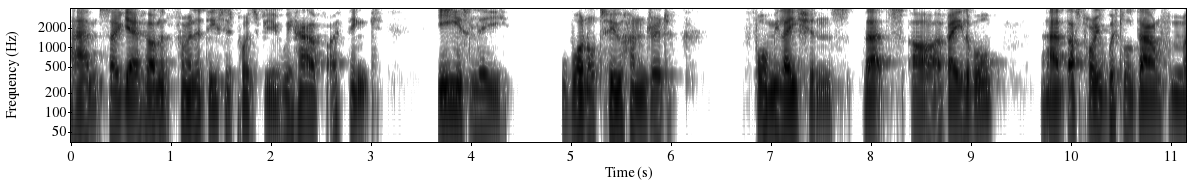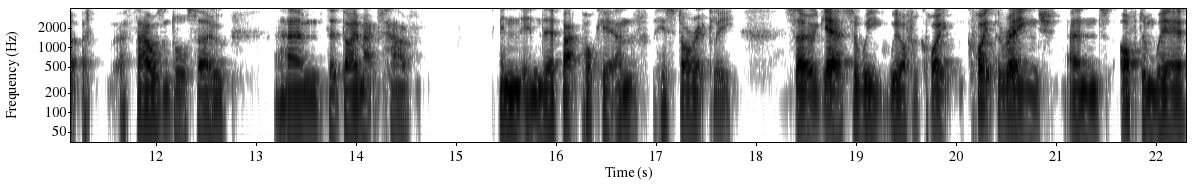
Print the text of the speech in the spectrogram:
Um, so yeah, on, from an adhesive point of view, we have I think easily one or two hundred formulations that are available. Uh, that's probably whittled down from a, a thousand or so um, that Dymax have in in their back pocket and historically. So yeah, so we we offer quite quite the range, and often we're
